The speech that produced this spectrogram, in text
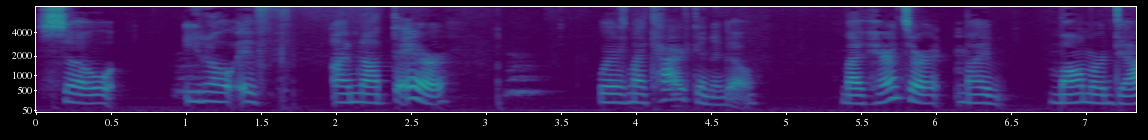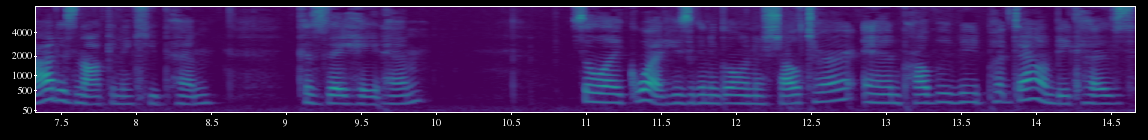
So, you know, if I'm not there, where's my cat going to go? My parents aren't, my mom or dad is not going to keep him because they hate him. So, like, what? He's going to go in a shelter and probably be put down because,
